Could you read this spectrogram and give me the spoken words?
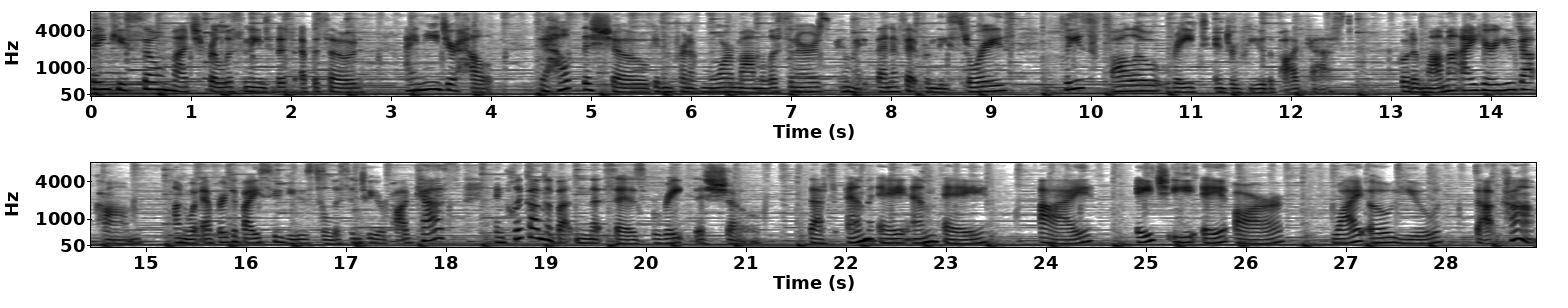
Thank you so much for listening to this episode. I need your help to help this show get in front of more mama listeners who might benefit from these stories please follow, rate, and review the podcast. Go to mamaihearyou.com on whatever device you use to listen to your podcast and click on the button that says Rate This Show. That's M A M A I H E A R Y O U.com.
